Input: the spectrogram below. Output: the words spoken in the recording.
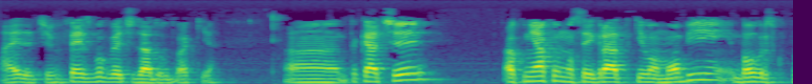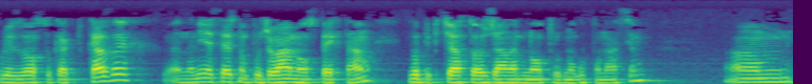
Айде, че в Фейсбук вече дадох два кия. А, така че ако някой му се играят такива моби, българско производство, както казах, нали, естествено пожелаваме успех там, въпреки че аз този жанр много трудно го понасям. Ам,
